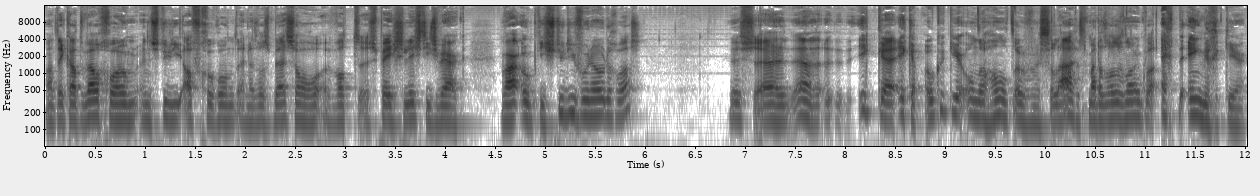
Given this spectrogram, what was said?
Want ik had wel gewoon een studie afgerond en dat was best wel wat specialistisch werk waar ook die studie voor nodig was. Dus uh, ik, uh, ik heb ook een keer onderhandeld over mijn salaris, maar dat was dan ook wel echt de enige keer.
